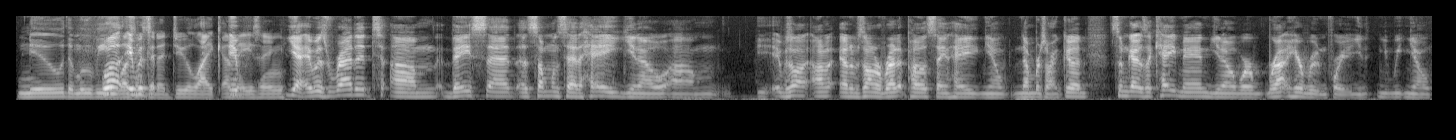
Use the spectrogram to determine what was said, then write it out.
knew the movie Well, wasn't was- going to do like It- amazing. yeah, it was Reddit. Um, they said uh, someone said, "Hey, you know." Um, it was on, on it was on a Reddit post saying, "Hey, you know, numbers aren't good." Some guy was like, "Hey, man, you know, we're we're out here rooting for you." You, you, you know,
